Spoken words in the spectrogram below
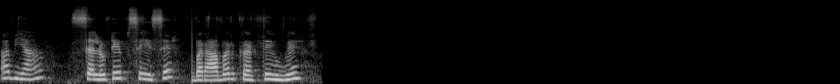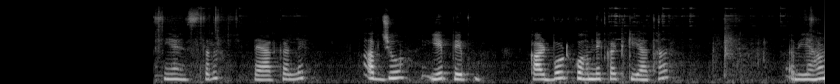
अब यहाँ सेलोटेप से इसे बराबर करते हुए यहाँ इस तरह तैयार कर लें। अब जो ये पेप कार्डबोर्ड को हमने कट किया था, अब यहाँ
